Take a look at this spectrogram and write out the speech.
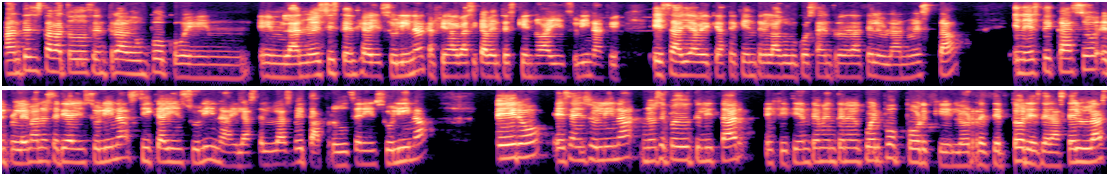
antes estaba todo centrado un poco en, la no existencia de insulina, que al final básicamente es que no hay insulina, que esa llave que hace que entre la glucosa dentro de la célula no está. En este caso, el problema no sería de insulina, sí que hay insulina y las células beta producen insulina, pero esa insulina no se puede utilizar eficientemente en el cuerpo porque los receptores de las células,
